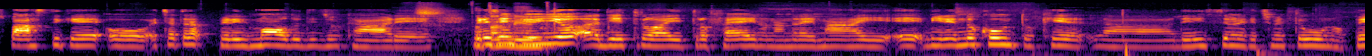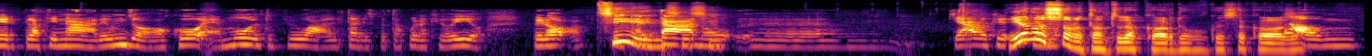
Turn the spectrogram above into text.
spastiche o eccetera per il modo di giocare. Per Totalmente. esempio io eh, dietro ai trofei non andrei mai e mi rendo conto che la dedizione che ci mette uno per platinare un gioco è molto più alta rispetto a quella che ho io, però Sì, per carità, sì, sì. ehm, chiaro che Io non sono tanto d'accordo con questa cosa. No, cioè,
